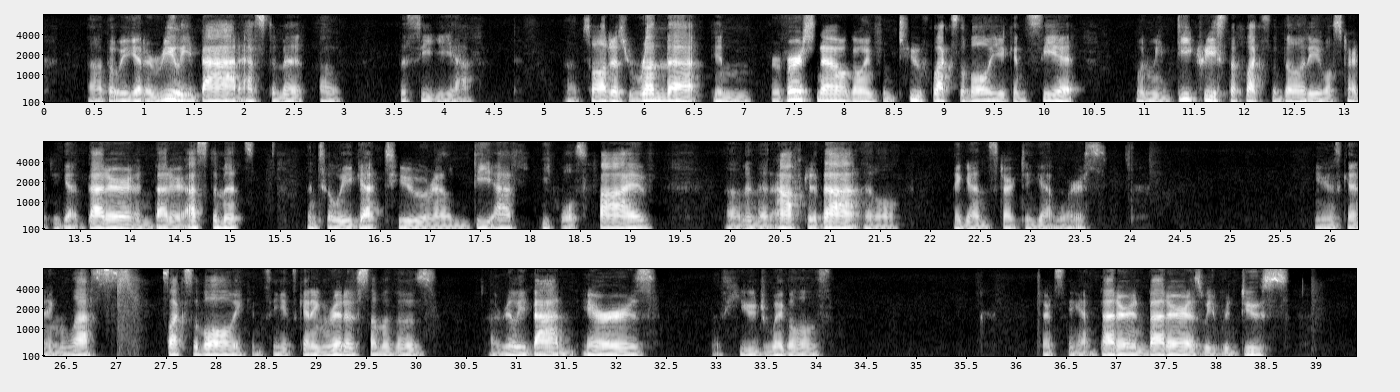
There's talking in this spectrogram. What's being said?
uh, but we get a really bad estimate of the CEF. Uh, so I'll just run that in reverse now, going from too flexible. You can see it when we decrease the flexibility, we'll start to get better and better estimates until we get to around df equals five. Um, and then after that, it'll again start to get worse. Here's getting less flexible. We can see it's getting rid of some of those uh, really bad errors, those huge wiggles. Starts to get better and better as we reduce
